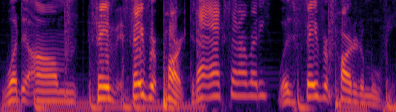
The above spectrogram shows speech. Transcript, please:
What um favorite favorite part? Did I ask that already? Was favorite part of the movie?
